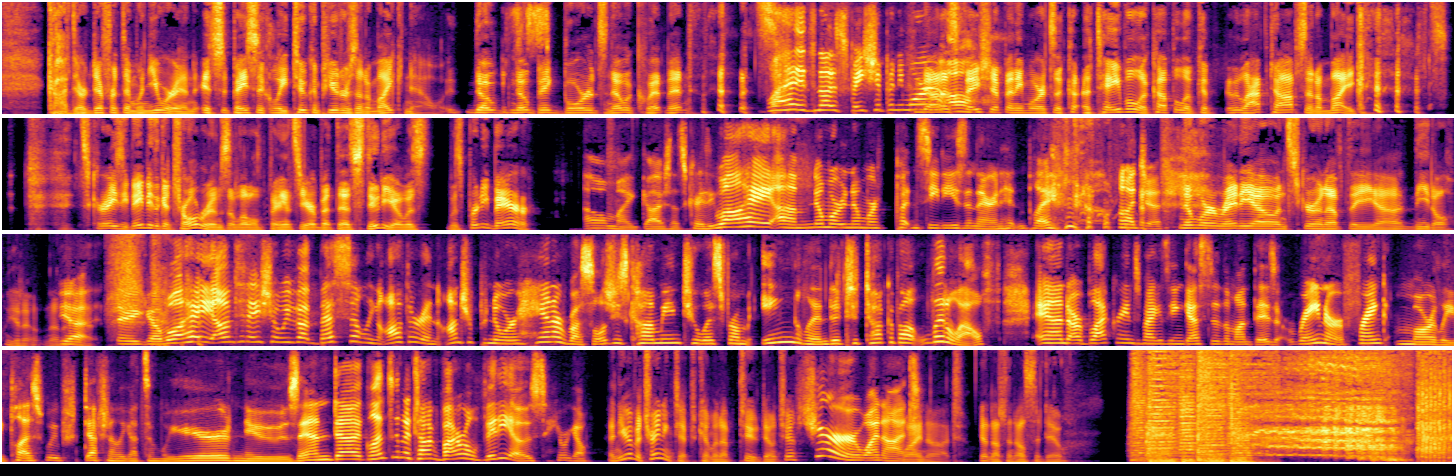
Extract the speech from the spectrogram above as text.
God, they're different than when you were in. It's basically two computers and a mic now. No, It's no big boards, no equipment. It's What? It's not a spaceship anymore. Not a Oh. spaceship anymore. It's a, a table, a couple of co- laptops, and a mic. it's, it's crazy. Maybe the control room's a little fancier, but the studio was was pretty bare. Oh my gosh, that's crazy. Well, hey, um, no more, no more putting CDs in there and hitting play. Gotcha. No more radio and screwing up the uh, needle. You know, Yeah, there you go. Well, hey, on today's show, we've got best-selling author and entrepreneur Hannah Russell. She's coming to us from England to talk about Little Alf. And our Black Greens magazine guest of the month is Rainer Frank Marley. Plus, we've definitely got some weird news. And uh, Glenn's going to talk viral videos. Here we go. And you have a training tip coming up too, don't you? Sure, why not? Why not? Got nothing else to do.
